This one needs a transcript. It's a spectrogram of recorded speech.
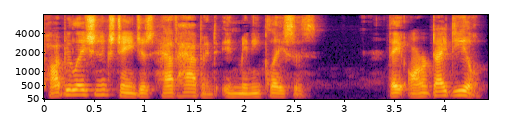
Population exchanges have happened in many places. They aren't ideal.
